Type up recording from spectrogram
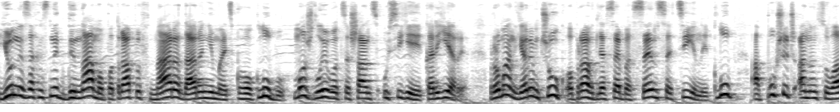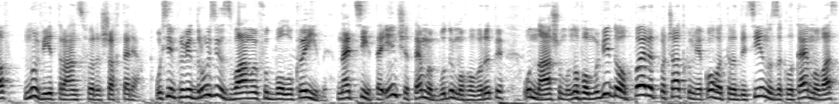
Юний захисник Динамо потрапив на радари німецького клубу. Можливо, це шанс усієї кар'єри. Роман Яремчук обрав для себе сенсаційний клуб, а Пушич анонсував нові трансфери Шахтаря. Усім привіт, друзі! З вами Футбол України. На ці та інші теми будемо говорити у нашому новому відео, перед початком якого традиційно закликаємо вас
